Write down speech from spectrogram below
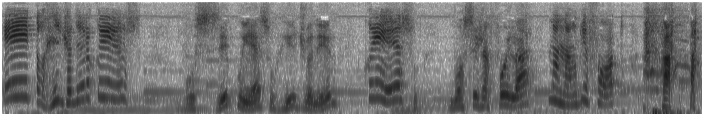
Eita, o Rio de Janeiro eu conheço. Você conhece o Rio de Janeiro? Conheço. Você já foi lá? Não, não, de foto.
